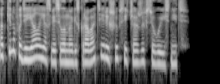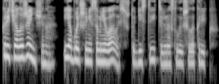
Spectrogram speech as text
Откинув одеяло, я свесила ноги с кровати, решив сейчас же все выяснить. Кричала женщина. Я больше не сомневалась, что действительно слышала крик.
